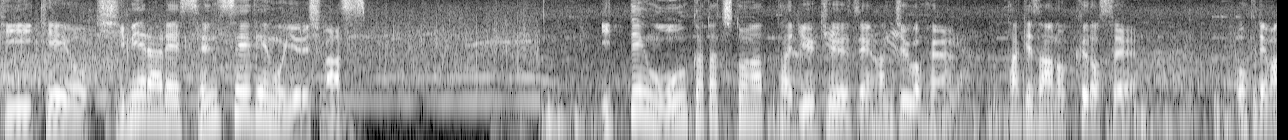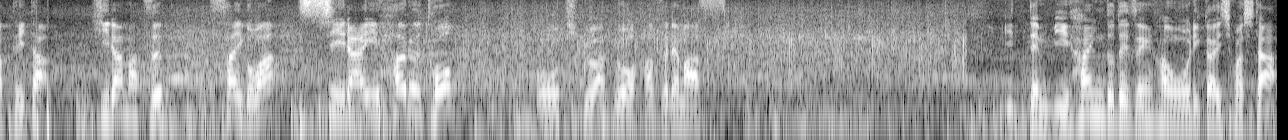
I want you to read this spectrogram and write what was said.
PK を決められ先制点を許します。1点を追う形となった琉球前半15分。竹澤のクロス。奥で待っていた。平松。最後は白井春人。大きく枠を外れます。1点ビハインドで前半を折り返しました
